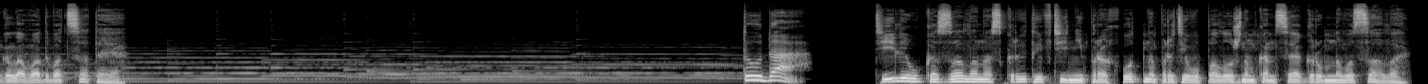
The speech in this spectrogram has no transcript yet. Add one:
Глава 20 Туда. Тилли указала на скрытый в тени проход на противоположном конце огромного зала.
